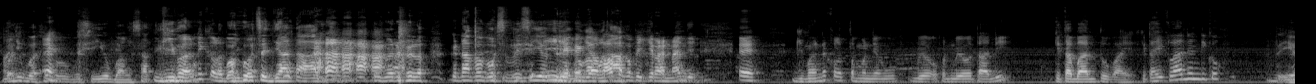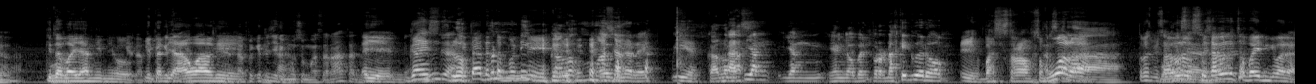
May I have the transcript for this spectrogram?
Anjing bahasa bawa besiu bangsat. Gimana kalau bawa tiba- senjata anjing. Tunggu dulu. Kenapa bawa besiu? Iya, Gua gak apa-apa tahu. kepikiran aja. Eh, gimana kalau temen yang open BO tadi kita bantu pak kita iklanin di kok Iya. kita bayangin yuk Ya, tapi kita, di awal nih Tapi kita jadi musuh masyarakat. Eh, iya guys Enggak. kita ada temen nih Kalau Oh, masa bener ya. Iya, kalau Nanti yang yang yang nyobain produknya gue dong. Ih, pasti seram semua lah. Terus misalnya lu, misalnya lu cobain gimana?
